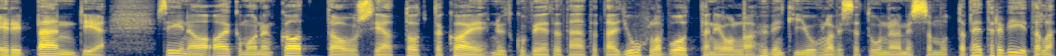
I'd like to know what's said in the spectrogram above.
eri bändiä. Siinä on aikamoinen kattaus ja totta kai nyt kun vietetään tätä juhlavuotta, niin ollaan hyvinkin juhlavissa tunnelmissa, mutta Petri Viitala,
